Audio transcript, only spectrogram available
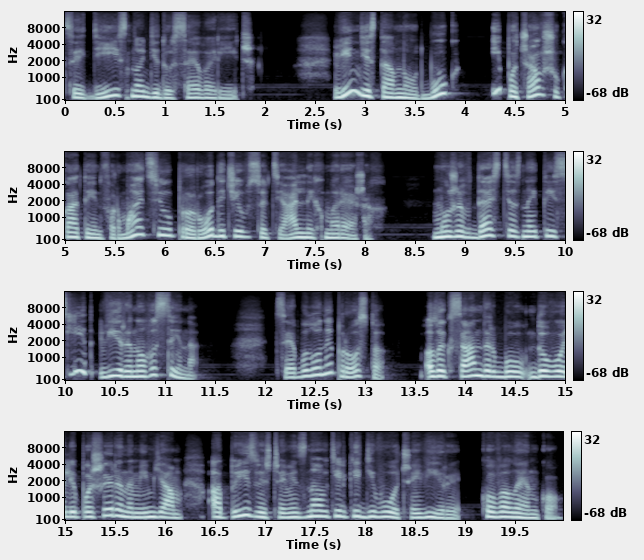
це дійсно дідусева річ. Він дістав ноутбук і почав шукати інформацію про родичів в соціальних мережах. Може, вдасться знайти слід віреного сина? Це було непросто. Олександр був доволі поширеним ім'ям, а прізвище він знав тільки дівоче віри Коваленко.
